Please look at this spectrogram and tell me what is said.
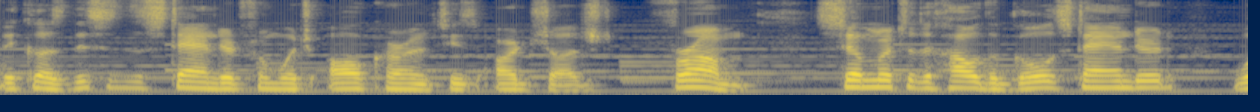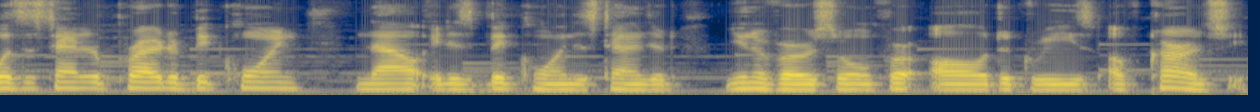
because this is the standard from which all currencies are judged from. Similar to the, how the gold standard was the standard prior to Bitcoin, now it is Bitcoin the standard universal for all degrees of currency.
